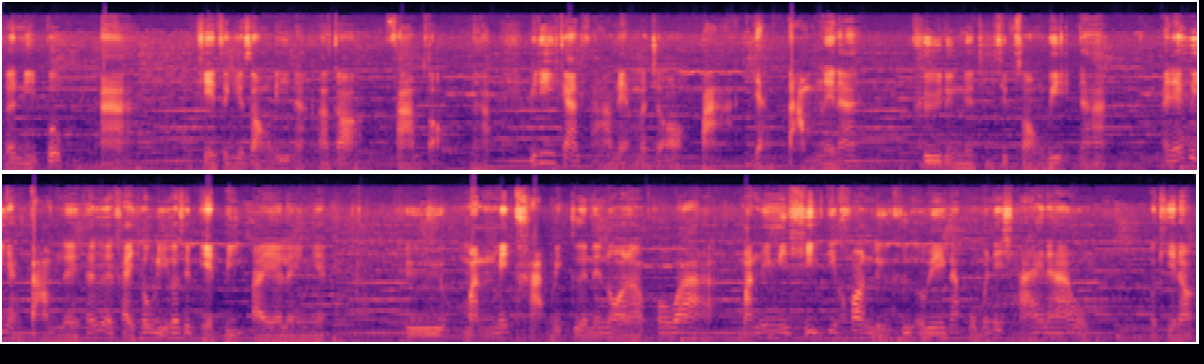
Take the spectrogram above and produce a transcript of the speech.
เดินหนีปุ๊บอ่าโอเคสกิลสองรีนะแล้วก็ฟาร์มต่อนะครับวิธีการฟาร์มเนี่ยมันจะออกป่าอย่างต่ำเลยนะคือ1นาที12 วินะฮะอันนี้คืออย่างต่ำเลยถ้าเกิดใครโชคดีก็ 11 วิไปอะไรเงี้ยคือมันไม่ขาดไม่เกินแน่นอนนะครับเพราะว่ามันไม่มีคิที่คอนหรือคือเอเวกนะผมไม่ได้ใช้นะครับผมโอเคเนาะ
